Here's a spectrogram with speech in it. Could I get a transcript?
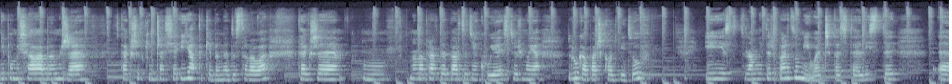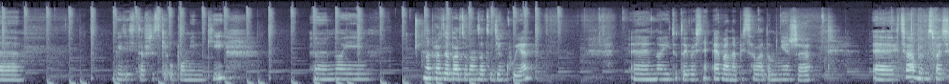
nie pomyślałabym, że w tak szybkim czasie i ja takie będę dostawała. Także mm, no naprawdę bardzo dziękuję. Jest to już moja druga paczka od widzów i jest dla mnie też bardzo miłe czytać te listy. E, widzieć te wszystkie upominki. E, No i naprawdę bardzo Wam za to dziękuję. No i tutaj właśnie Ewa napisała do mnie, że e, chciałaby wysłać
